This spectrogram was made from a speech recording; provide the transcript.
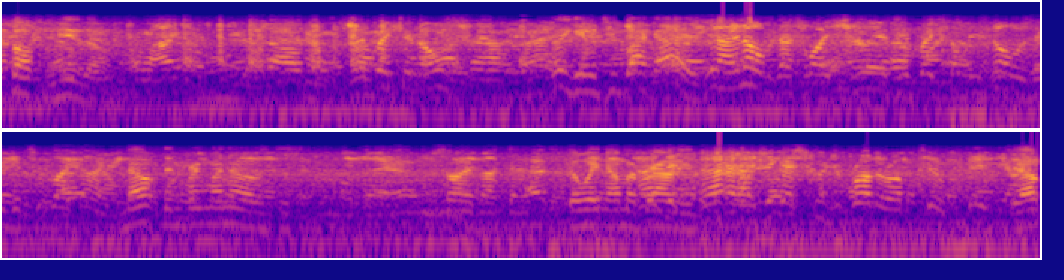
That's all from you, though. Did I break your nose? No, you gave me two black eyes. Yeah, I know, but that's why usually if you break somebody's nose, they get two black eyes. No, didn't break my nose. Just I'm sorry about that. still waiting on my And I think- And I think I screwed your brother up too. Yep. Yeah,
